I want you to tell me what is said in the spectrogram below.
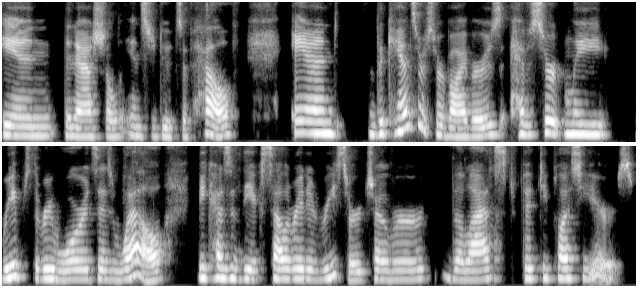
in the National Institutes of Health. And the cancer survivors have certainly reaped the rewards as well because of the accelerated research over the last 50 plus years.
